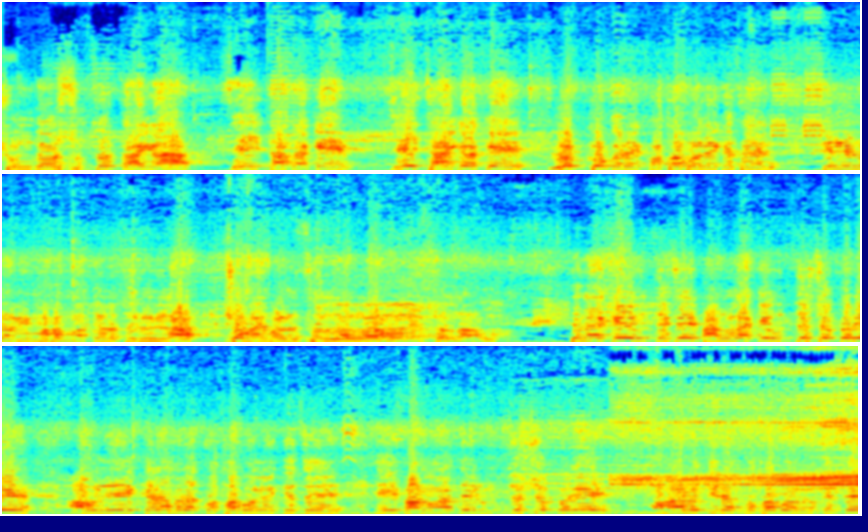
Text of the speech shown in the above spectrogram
সুন্দর সুন্দর জায়গা? যেই দাদাকে যে জায়গাকে লক্ষ্য করে কথা বলে গেছেন তিনি নবী মোহাম্মদ রসুল্লাহ সবাই বলেন সাল্লাহ তেনাকে উদ্দেশ্যে, বাংলাকে উদ্দেশ্য করে আউলিয়া কেরামরা কথা বলে গেছে। এই বাংলাদেশ উদ্দেশ্য করে মহারথীরা কথা বলে গেছে,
